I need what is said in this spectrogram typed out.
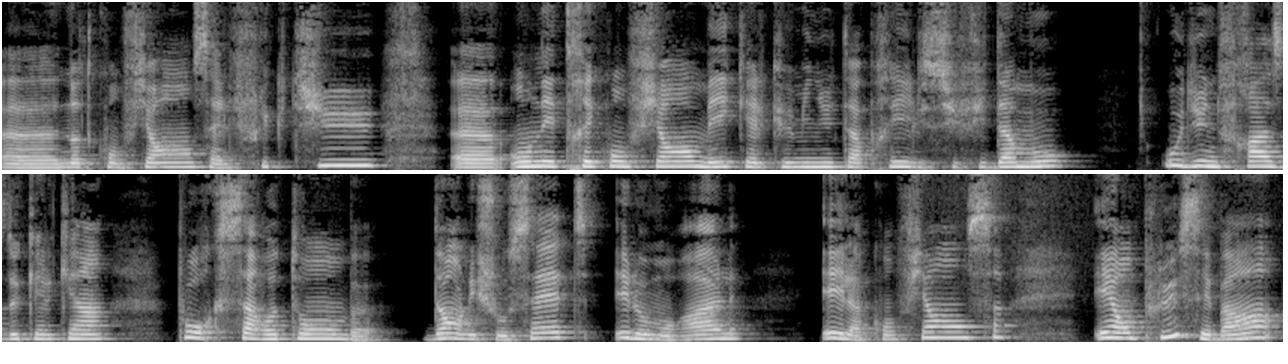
Euh, notre confiance, elle fluctue. Euh, on est très confiant, mais quelques minutes après, il suffit d'un mot ou d'une phrase de quelqu'un pour que ça retombe dans les chaussettes et le moral et la confiance. Et en plus, eh ben,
